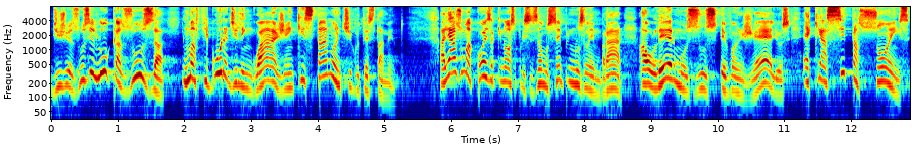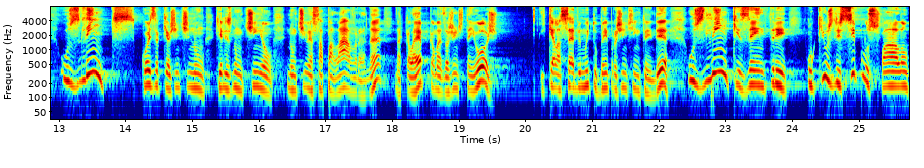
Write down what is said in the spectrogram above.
de Jesus. E Lucas usa uma figura de linguagem que está no Antigo Testamento. Aliás, uma coisa que nós precisamos sempre nos lembrar ao lermos os evangelhos é que as citações, os links, coisa que a gente não, que eles não tinham, não tinham essa palavra, né, naquela época, mas a gente tem hoje e que ela serve muito bem para a gente entender, os links entre o que os discípulos falam,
